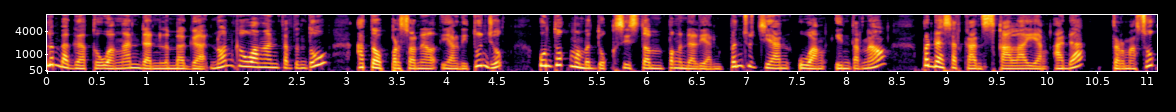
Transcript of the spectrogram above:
lembaga keuangan dan lembaga non-keuangan tertentu atau personel yang ditunjuk untuk membentuk sistem pengendalian pencucian uang internal berdasarkan skala yang ada termasuk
